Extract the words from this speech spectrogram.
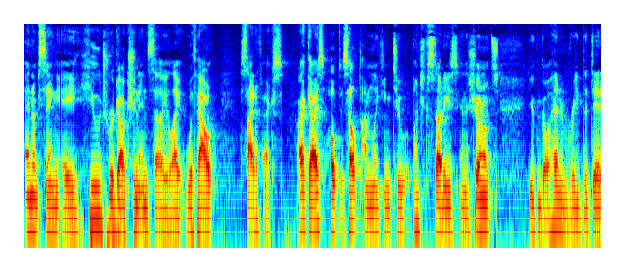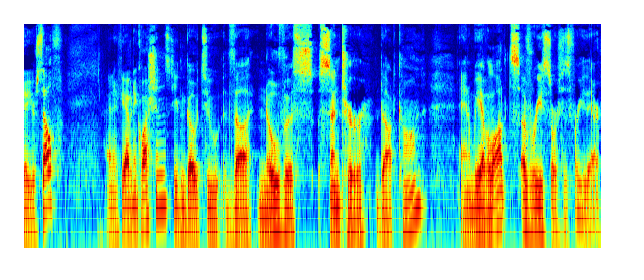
end up seeing a huge reduction in cellulite without side effects. All right, guys, hope this helped. I'm linking to a bunch of studies in the show notes. You can go ahead and read the data yourself. And if you have any questions, you can go to thenovuscenter.com and we have lots of resources for you there.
